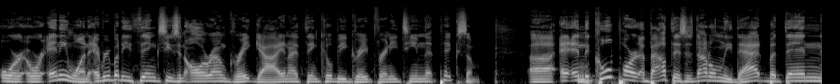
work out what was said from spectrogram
or or anyone. Everybody thinks he's an all around great guy, and I think he'll be great for any team that picks him. Uh, and, the cool part about this is not only that, but then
